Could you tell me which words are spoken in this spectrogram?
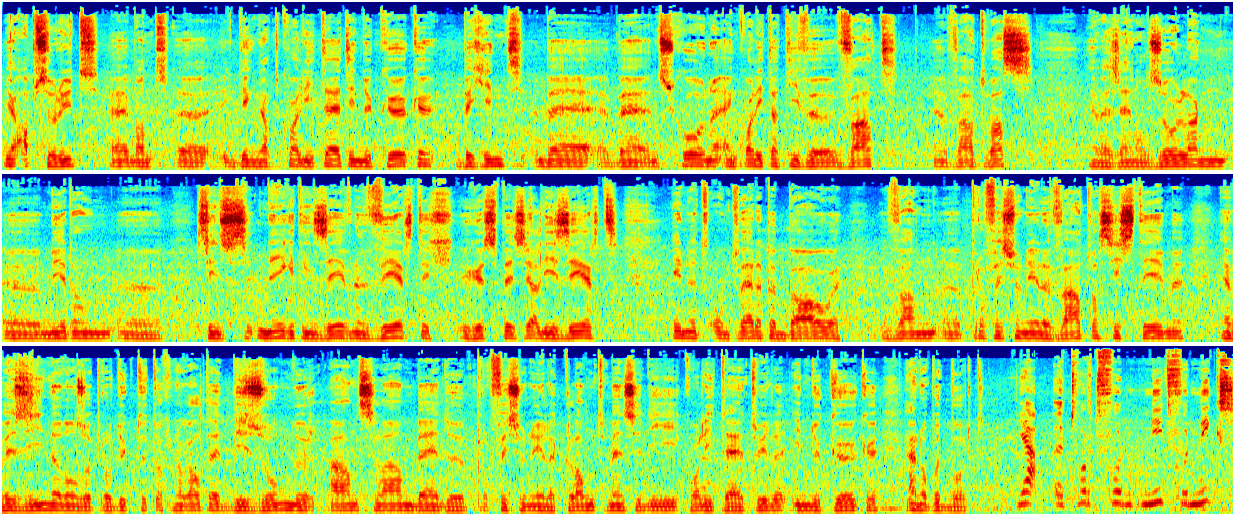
Ja, absoluut. Want uh, ik denk dat kwaliteit in de keuken begint bij, bij een schone en kwalitatieve vaat, vaatwas. En wij zijn al zo lang, uh, meer dan uh, sinds 1947, gespecialiseerd in het ontwerpen, bouwen van uh, professionele vaatwassystemen. En we zien dat onze producten toch nog altijd bijzonder aanslaan bij de professionele klant. Mensen die kwaliteit willen in de keuken en op het bord. Ja, het wordt voor, niet voor niks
